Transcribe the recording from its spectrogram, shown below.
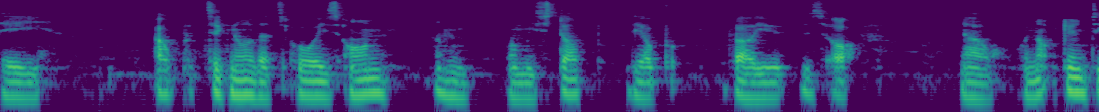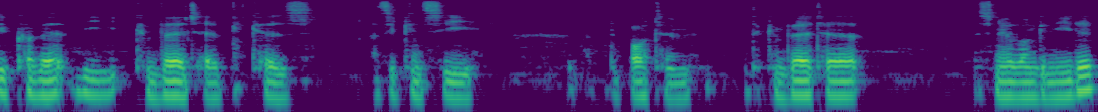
a output signal that's always on and when we stop the output value is off. Now we're not going to cover the converter because as you can see at the bottom the converter is no longer needed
